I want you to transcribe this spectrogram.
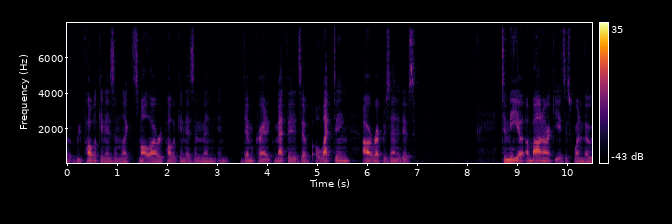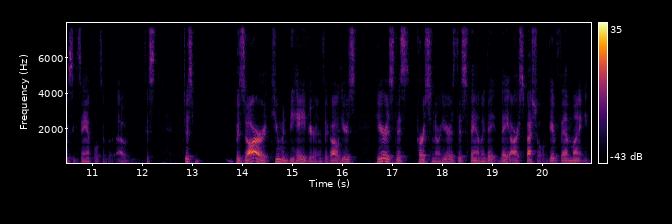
uh, republicanism, like small r republicanism and, and democratic methods of electing our representatives. To me, a, a, monarchy is just one of those examples of, of just just bizarre human behavior. And it's like, oh, here's here is this person or here is this family. They they are special. Give them money.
